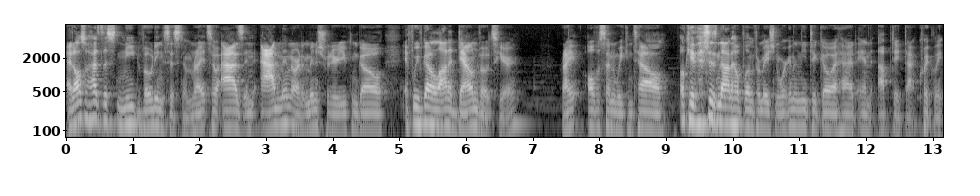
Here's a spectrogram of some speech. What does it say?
It also has this neat voting system, right? So, as an admin or an administrator, you can go, if we've got a lot of downvotes here, right? All of a sudden we can tell, okay, this is not helpful information. We're gonna need to go ahead and update that quickly.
